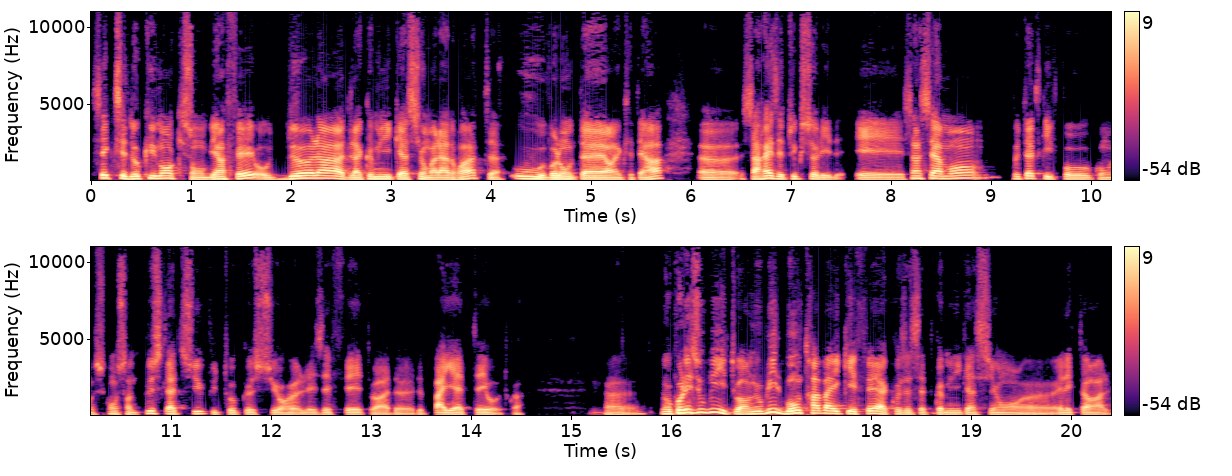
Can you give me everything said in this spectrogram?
c'est que ces documents qui sont bien faits, au-delà de la communication maladroite ou volontaire, etc., euh, ça reste des trucs solides. Et sincèrement, peut-être qu'il faut qu'on se concentre plus là-dessus plutôt que sur les effets de, paillettes et autres. Euh, donc on les oublie, toi. on oublie le bon travail qui est fait à cause de cette communication euh, électorale.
